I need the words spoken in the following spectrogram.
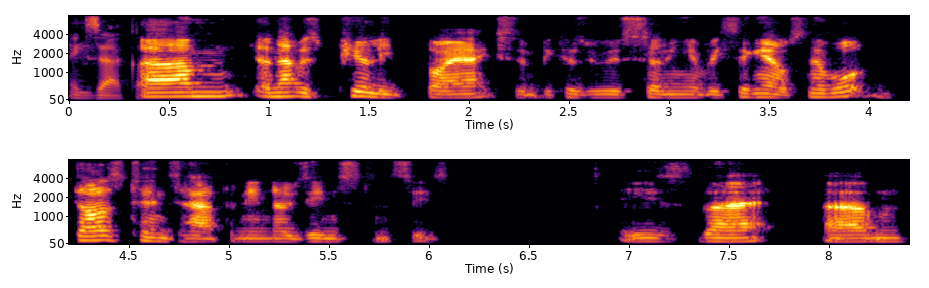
Exactly. Um, and that was purely by accident because we were selling everything else. Now, what does tend to happen in those instances is that, um,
